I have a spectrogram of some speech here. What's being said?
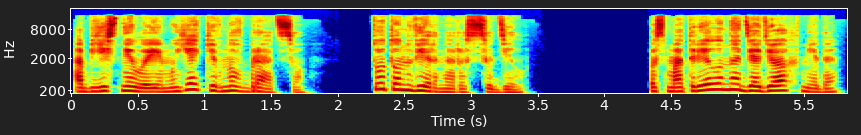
Объяснила ему я, кивнув братцу. Тут он верно рассудил. Посмотрела на дядю Ахмеда.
